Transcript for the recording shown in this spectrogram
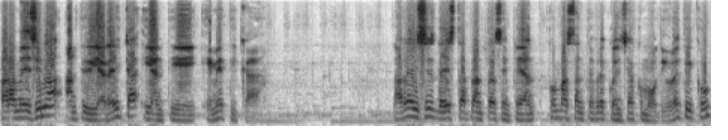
Para medicina antidiarreica y antiemética las raíces de esta planta se emplean con bastante frecuencia como diurético,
